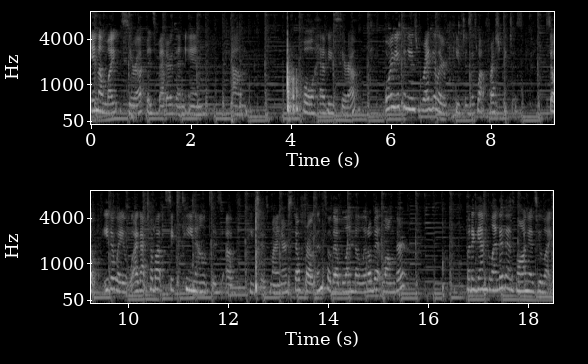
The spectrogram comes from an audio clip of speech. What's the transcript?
In a light syrup is better than in um, full heavy syrup. Or you can use regular peaches as well, fresh peaches. So either way, I got to about 16 ounces of peaches. Mine are still frozen, so they'll blend a little bit longer. But again, blend it as long as you like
